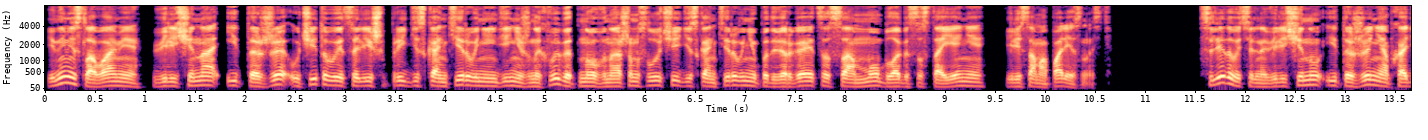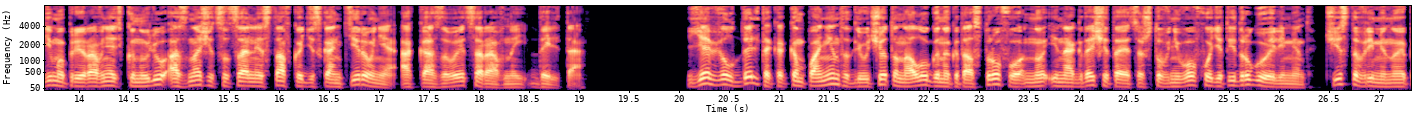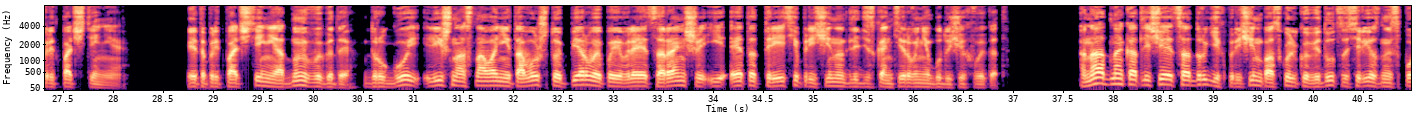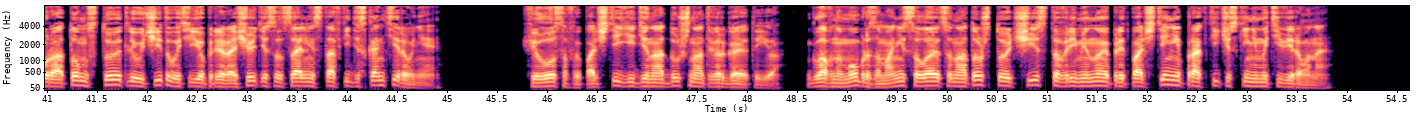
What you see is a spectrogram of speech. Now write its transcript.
Иными словами, величина ИТЖ учитывается лишь при дисконтировании денежных выгод, но в нашем случае дисконтированию подвергается само благосостояние или сама полезность. Следовательно, величину ИТЖ необходимо приравнять к нулю, а значит социальная ставка дисконтирования оказывается равной дельта. Я ввел дельта как компонент для учета налога на катастрофу, но иногда считается, что в него входит и другой элемент – чисто временное предпочтение. Это предпочтение одной выгоды, другой – лишь на основании того, что первое появляется раньше, и это третья причина для дисконтирования будущих выгод. Она, однако, отличается от других причин, поскольку ведутся серьезные споры о том, стоит ли учитывать ее при расчете социальной ставки дисконтирования. Философы почти единодушно отвергают ее. Главным образом, они ссылаются на то, что чисто временное предпочтение практически не мотивировано.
